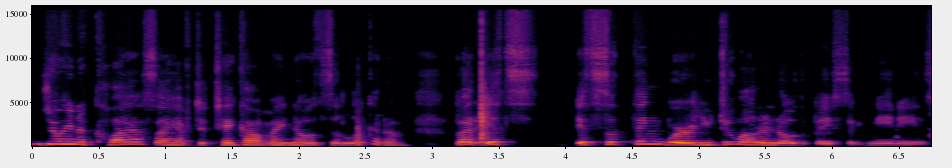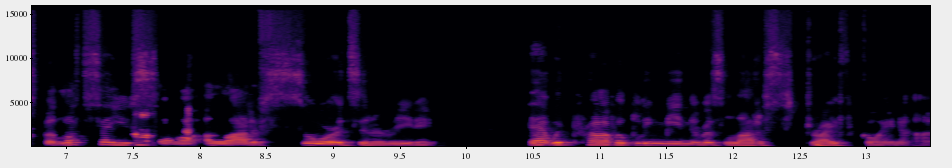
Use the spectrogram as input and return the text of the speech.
I'm doing a class, I have to take out my notes and look at them. But it's it's a thing where you do want to know the basic meanings. But let's say you uh-huh. saw a lot of swords in a reading, that would probably mean there was a lot of strife going on.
